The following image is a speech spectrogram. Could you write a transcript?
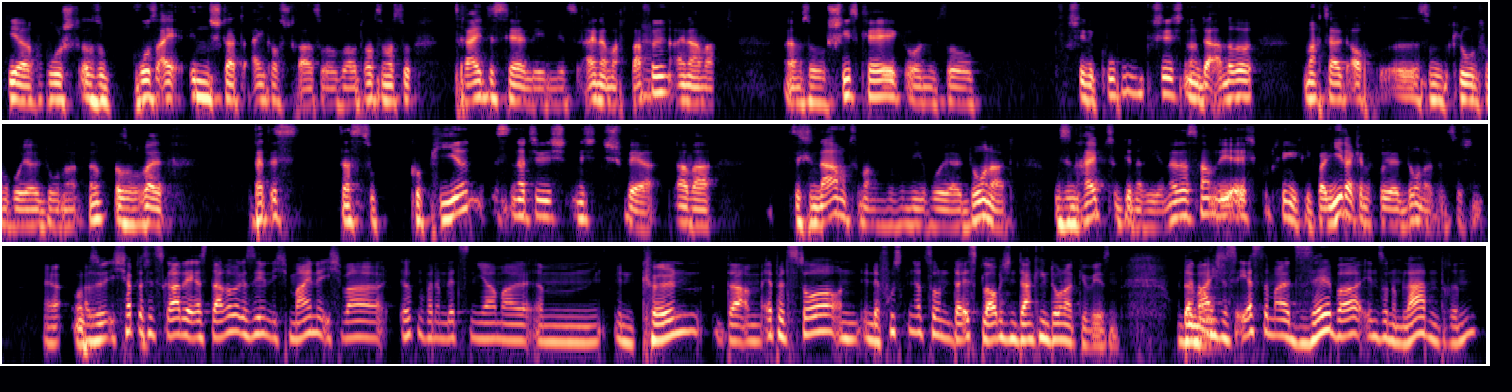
hier hohe, also große Innenstadt, Einkaufsstraße oder so. Aber trotzdem hast du drei Dessertläden. Jetzt einer macht Waffeln, einer macht ähm, so Cheesecake und so verschiedene Kuchengeschichten und der andere macht halt auch äh, so ein Klon von Royal Donut. Ne? Also weil das ist das zu kopieren ist natürlich nicht schwer, aber sich einen Namen zu machen wie Royal Donut und diesen Hype zu generieren, ne, das haben die echt gut hingekriegt, weil jeder kennt Royal Donut inzwischen. Ja, Und- also ich habe das jetzt gerade erst darüber gesehen. Ich meine, ich war irgendwann im letzten Jahr mal ähm, in Köln, da am Apple Store und in der Fußgängerzone. Da ist, glaube ich, ein Dunkin' Donut gewesen. Und da Genau. war ich das erste Mal selber in so einem Laden drin.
